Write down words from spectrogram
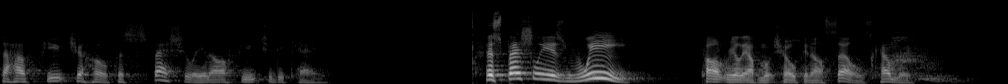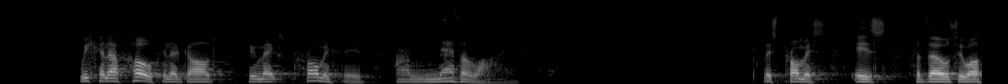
to have future hope, especially in our future decay? Especially as we can't really have much hope in ourselves, can we? We can have hope in a God who makes promises and never lies. This promise is for those who are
